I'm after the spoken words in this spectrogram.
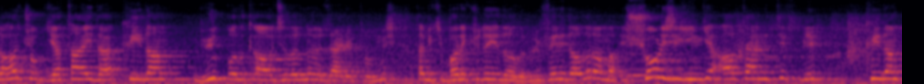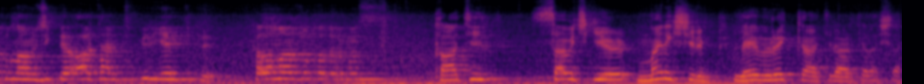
daha çok yatayda kıyıdan büyük balık avcılarına özel yapılmış. Tabii ki baraküdayı da alır, lüferi de alır ama shore jigging'e alternatif bir kıyıdan kullanılan jiglere alternatif bir yem tipi. Kalamar zokalarımız, katil, Savage Gear, Manic Shrimp, levrek katili arkadaşlar.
